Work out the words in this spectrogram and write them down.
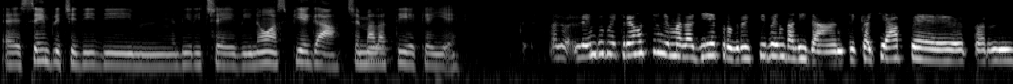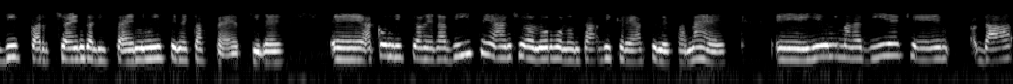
eh, semplici di, di, di ricevi, no? a spiegare c'è malattie che è. Allora, l'endometriosi è una malattia progressiva invalidante che chiappe per il 10% degli femmini in età fertile, eh, a condizione la vita e anche la loro volontà di crearsi le famiglie. Eh, è una malattia che dà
